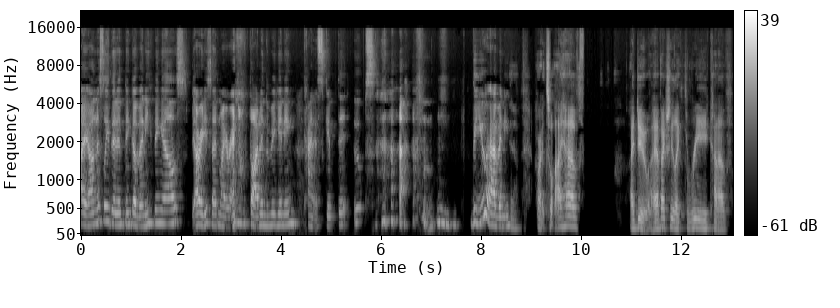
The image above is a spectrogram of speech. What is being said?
I honestly didn't think of anything else. I already said my random thought in the beginning. Kind of skipped it. Oops. do you have any? Yeah. All right. So I have, I do. I have actually like three kind of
